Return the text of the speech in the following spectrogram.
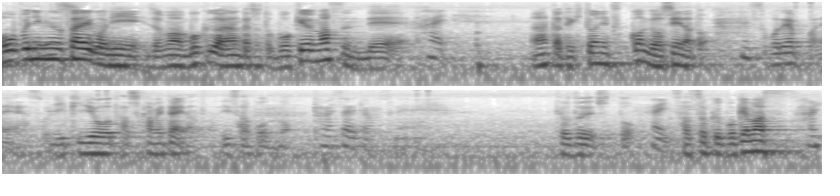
オープニングの最後にじゃあまあ僕がなんかちょっとボケますんではい。なんか適当に突っ込んでほしいなと。そこでやっぱねそう力量を確かめたいなと。リサポンの。試されてますね。ということでちょっとはい。早速ボケます、はい。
